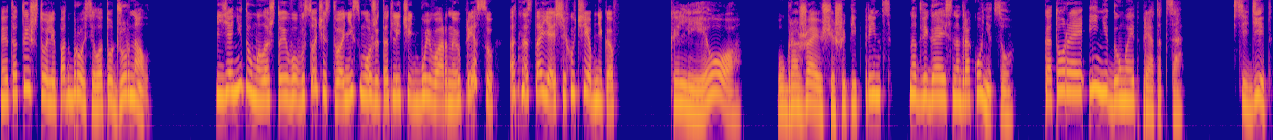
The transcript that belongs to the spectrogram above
«Это ты, что ли, подбросила тот журнал?» Я не думала, что его высочество не сможет отличить бульварную прессу от настоящих учебников. «Клео!» — угрожающе шипит принц, надвигаясь на драконицу, которая и не думает прятаться. Сидит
